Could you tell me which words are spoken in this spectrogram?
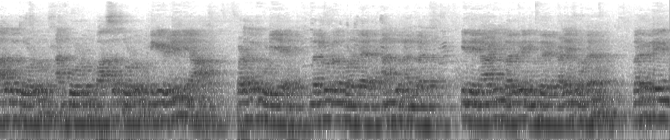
ஆர்வத்தோடும் அன்போடும் பாசத்தோடும் மிக எளிமையாக பழகக்கூடிய நல்லுடன் கொண்ட அன்பு நண்பர் இதை நாளில் வருகை என்று அழைத்தவுடன் வருகிறேன்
